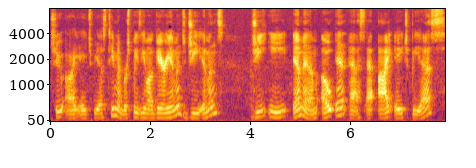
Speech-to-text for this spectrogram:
to IHBS team members? Please email Gary Emmons, G. Emmons, G E M M O N S at IHBS.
